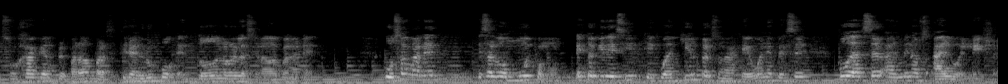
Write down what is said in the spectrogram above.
Son hackers preparados para asistir al grupo en todo lo relacionado con la net. Usar la net es algo muy común. Esto quiere decir que cualquier personaje o NPC puede hacer al menos algo en ella.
